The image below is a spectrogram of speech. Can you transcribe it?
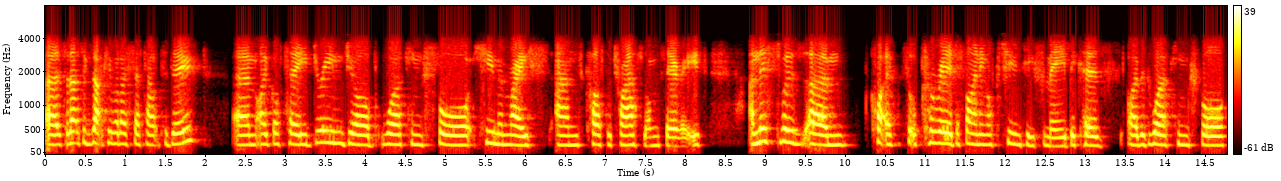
Uh, so that's exactly what I set out to do. Um, I got a dream job working for Human Race and Castle Triathlon Series. And this was um, quite a sort of career defining opportunity for me because I was working for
